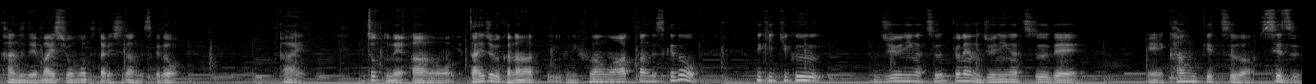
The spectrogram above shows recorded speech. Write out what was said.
感じで毎週思ってたりしてたんですけどはい。ちょっとね、あの、大丈夫かなっていうふうに不安はあったんですけど、で結局、12月、去年の12月で、えー完結はせず、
